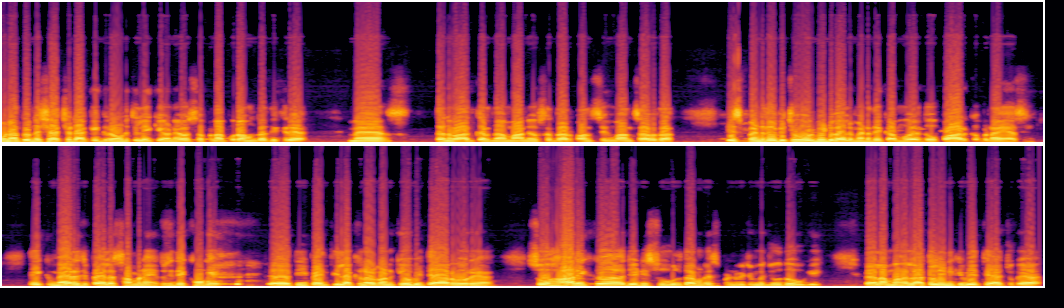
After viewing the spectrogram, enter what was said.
ਉਹਨਾਂ ਤੋਂ ਨਸ਼ਾ ਛਡਾ ਕੇ ਗਰਾਊਂਡ 'ਚ ਲੈ ਕੇ ਆਉਣੇ ਉਹ ਸੁਪਨਾ ਪੂਰਾ ਹੁੰਦਾ ਦਿਖ ਰਿਹਾ। ਮੈਂ ਧੰਨਵਾਦ ਕਰਦਾ ਮਾਨਯੋਗ ਸਰਦਾਰ ਭਗਤ ਸਿੰਘ ਮਾਨ ਸਾਹਿਬ ਦਾ। ਇਸ ਪਿੰਡ ਦੇ ਵਿੱਚ ਹੋਰ ਵੀ ਡਿਵੈਲਪਮੈਂਟ ਦੇ ਕੰਮ ਹੋਏ, ਦੋ ਪਾਰਕ ਬਣਾਏ ਅਸੀਂ, ਤੇ ਇੱਕ ਮੈਰਿਜ ਪੈਲੇਸ ਸਾਹਮਣੇ, ਤੁਸੀਂ ਦੇਖੋਗੇ 30 35 ਲੱਖ ਨਾਲ ਬਣ ਕੇ ਉਹ ਵੀ ਤਿਆਰ ਹੋ ਰਿਹਾ। ਸੋ ਹਰ ਇੱਕ ਜਿਹੜੀ ਸਹੂਲਤ ਹੁਣ ਇਸ ਪਿੰਡ ਵਿੱਚ ਮੌਜੂਦ ਹੋਊਗੀ। ਪਹਿਲਾ ਮਹੱਲਾ ਕਲੀਨਿਕ ਵੀ ਇੱਥੇ ਆ ਚੁੱਕਿਆ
